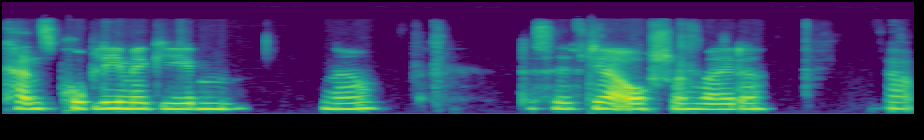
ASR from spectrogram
kann es Probleme geben. Ne? Das hilft ja auch schon weiter. Ja.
